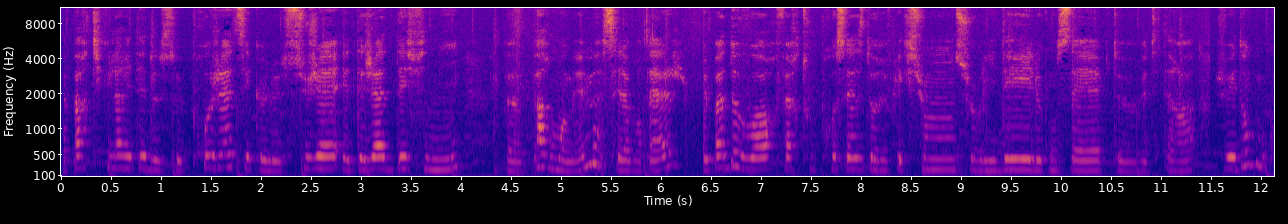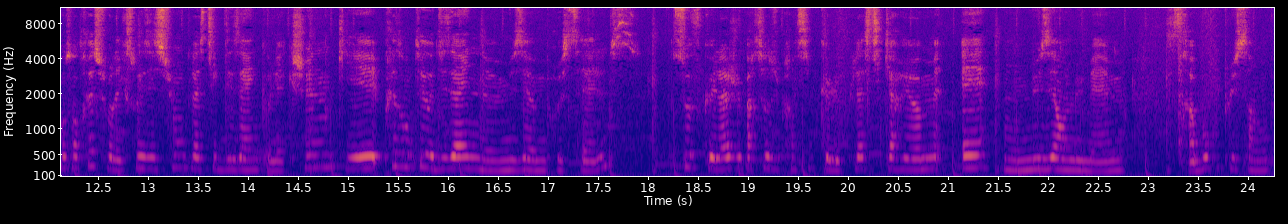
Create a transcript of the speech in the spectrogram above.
La particularité de ce projet c'est que le sujet est déjà défini euh, par moi-même, c'est l'avantage. Je vais pas devoir faire tout le process de réflexion sur l'idée, le concept, euh, etc. Je vais donc me concentrer sur l'exposition Plastic Design Collection qui est présentée au Design Museum Bruxelles. Sauf que là je vais partir du principe que le Plasticarium est mon musée en lui-même. Ce sera beaucoup plus simple.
